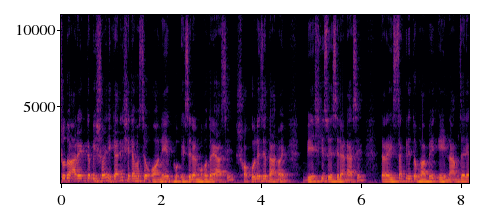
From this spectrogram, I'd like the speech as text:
শুধু আরও একটা বিষয় এখানে, সেটা হচ্ছে অনেক এসিলান মহোদয় আছে, সকলে যে তা নয়, বেশ কিছু এসিলান আছে, তারা ইচ্ছাকৃতভাবে এই নামজারি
